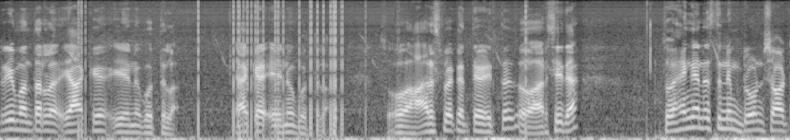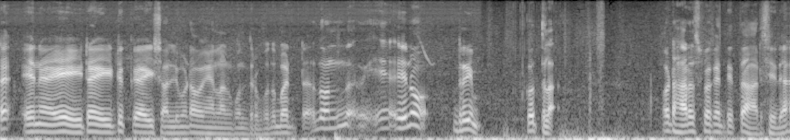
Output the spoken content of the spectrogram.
ಡ್ರೀಮ್ ಅಂತಾರಲ್ಲ ಯಾಕೆ ಏನು ಗೊತ್ತಿಲ್ಲ. ಯಾಕೆ ಏನೂ ಗೊತ್ತಿಲ್ಲ. ಸೊ ಹಾರಿಸ್ಬೇಕಂತ ಹೇಳಿತ್ತು ಸೊ ಹಾರಿಸಿದೆ ಸೊ ಹೆಂಗೆ ಅನ್ನಿಸ್ತು ನಿಮ್ಗೆ ಡ್ರೋನ್ ಶಾಟ್ ಏನು, ಏ ಇಟ ಇಟಕ್ಕೆ ಇಷ್ಟು ಅಲ್ಲಿ ಮಟ್ಟ ಅವಾಗೆಲ್ಲ ಅನ್ಕೊಂತಿರ್ಬೋದು ಬಟ್ ಅದೊಂದು ಏನೋ ಡ್ರೀಮ್ ಗೊತ್ತಿಲ್ಲ. ಒಟ್ಟು ಹಾರಿಸ್ಬೇಕಂತಿತ್ತು, ಹಾರಿಸಿದೆ.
